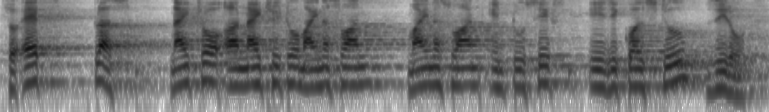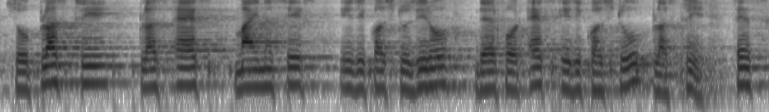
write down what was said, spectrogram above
So, x plus nitro or nitrito minus 1 minus 1 into 6 is equals to 0. So, plus 3 plus x minus 6 is equals to 0 therefore x is equals to plus 3 since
